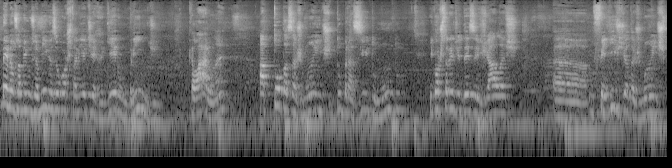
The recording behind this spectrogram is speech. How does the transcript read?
Bem, meus amigos e amigas, eu gostaria de erguer um brinde claro, né, a todas as mães do Brasil e do mundo e gostaria de desejá-las uh, um feliz Dia das Mães,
